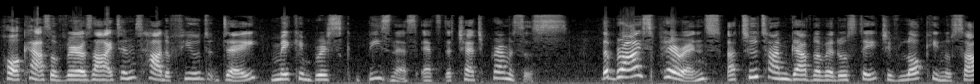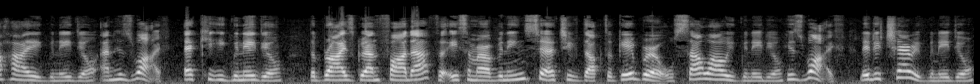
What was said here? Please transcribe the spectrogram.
Hawkers of various items had a field day, making brisk business at the church premises. The bride's parents are two-time governor of Edo State, Chief Lucky Nosakhare Igbinedion, and his wife, Eki Igbinedion. The bride's grandfather, the Isamara Benin, Sir Chief Dr. Gabriel Osawa Igbinedion, his wife, Lady Cherry Igbinedion,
